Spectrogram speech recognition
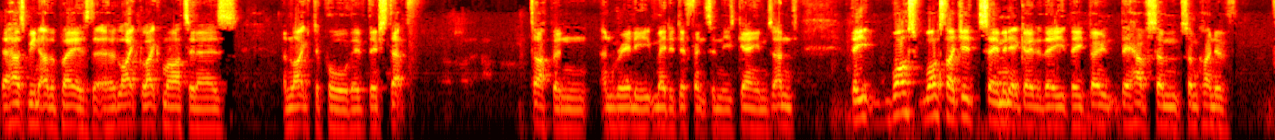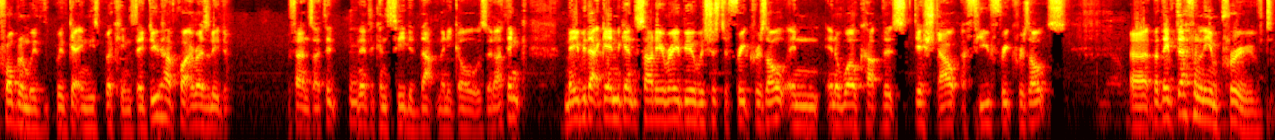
there has been other players that are like like Martinez and like De Paul. They've they've stepped up and and really made a difference in these games. And they whilst whilst I did say a minute ago that they they don't they have some some kind of problem with with getting these bookings. They do have quite a resolute defense. I think they never conceded that many goals, and I think maybe that game against Saudi Arabia was just a freak result in in a World Cup that's dished out a few freak results. Uh, but they've definitely improved.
